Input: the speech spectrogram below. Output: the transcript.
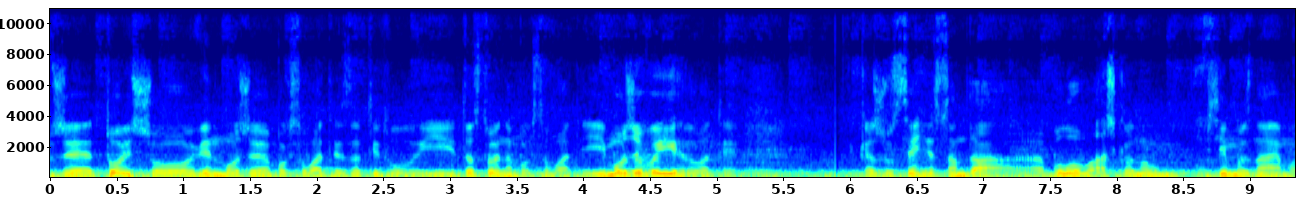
вже той, що він може боксувати за титул і достойно боксувати, і може виігрувати. Кажу, з Сенісом, да, було важко. Ну, всі ми знаємо,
